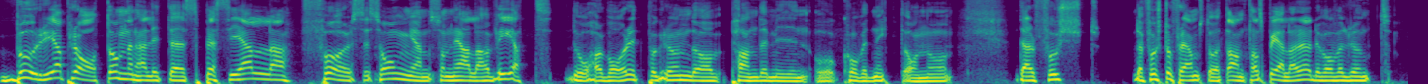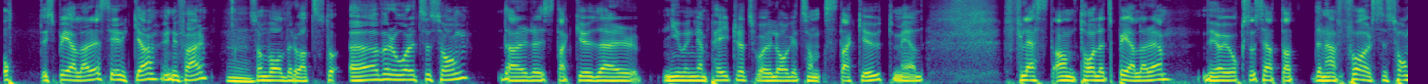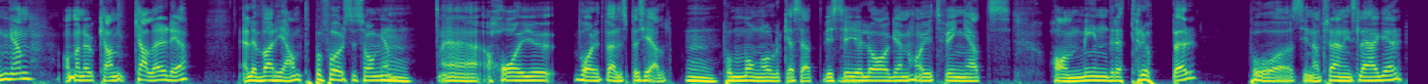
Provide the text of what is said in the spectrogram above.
börja prata om den här lite speciella försäsongen som ni alla vet då har varit på grund av pandemin och covid-19. Och där, först, där först och främst då ett antal spelare, det var väl runt 80 spelare cirka ungefär, som valde då att stå över årets säsong. Där stack ut, där New England Patriots var ju laget som stack ut med flest antalet spelare. Vi har ju också sett att den här försäsongen, om man nu kan kalla det det, eller variant på försäsongen, eh, har ju varit väldigt speciell Mm. på många olika sätt. Vi ser ju lagen har ju tvingats ha mindre trupper på sina träningsläger,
